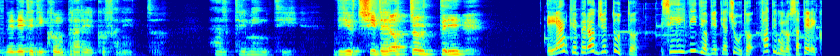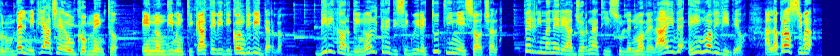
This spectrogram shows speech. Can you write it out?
vedete di comprare il cofanetto, altrimenti vi ucciderò tutti. E anche per oggi è tutto. Se il video vi è piaciuto, fatemelo sapere con un bel mi piace e un commento. E non dimenticatevi di condividerlo. Vi ricordo inoltre di seguire tutti i miei social per rimanere aggiornati sulle nuove live e i nuovi video. Alla prossima!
